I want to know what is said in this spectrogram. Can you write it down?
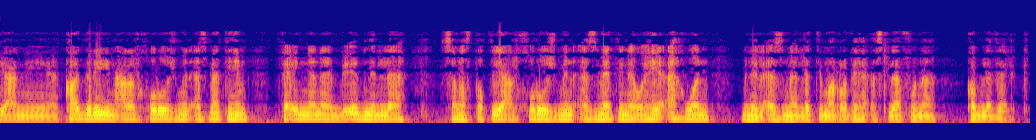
يعني قادرين على الخروج من أزمتهم فإننا بإذن الله سنستطيع الخروج من أزمتنا وهي أهون من الأزمة التي مر بها أسلافنا قبل ذلك.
